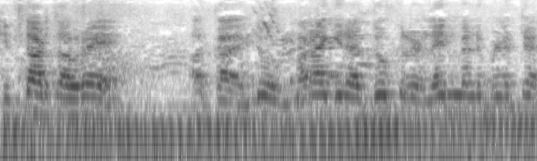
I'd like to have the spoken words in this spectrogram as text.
ಕಿತ್ತಾಡ್ತಾವ್ರೆ. ಅಕ್ಕ ಇದು ಮರ ಗಿರ ದೂಕ್ರೆ ಲೈನ್ ಮೇಲೆ ಬೀಳುತ್ತೆ.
